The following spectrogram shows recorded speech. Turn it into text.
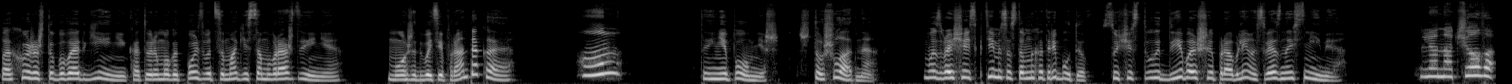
Похоже, что бывают гении, которые могут пользоваться магией самого рождения. Может быть и Фран такая? Он? Ты не помнишь. Что ж, ладно. Возвращаясь к теме составных атрибутов, существуют две большие проблемы, связанные с ними. Для начала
